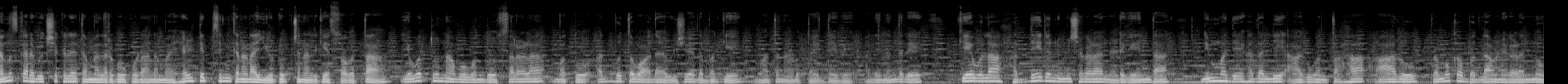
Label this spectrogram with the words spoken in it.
ನಮಸ್ಕಾರ ವೀಕ್ಷಕರೇ, ತಮ್ಮೆಲ್ಲರಿಗೂ ಕೂಡ ನಮ್ಮ health tips in Kannada YouTube ಚಾನಲ್ಗೆ ಸ್ವಾಗತ. ಇವತ್ತು ನಾವು ಒಂದು ಸರಳ ಮತ್ತು ಅದ್ಭುತವಾದ ವಿಷಯದ ಬಗ್ಗೆ ಮಾತನಾಡುತ್ತಾ ಇದ್ದೇವೆ. ಅದೇನೆಂದರೆ, ಕೇವಲ ಹದಿನೈದು ನಿಮಿಷಗಳ ನಡಿಗೆಯಿಂದ ನಿಮ್ಮ ದೇಹದಲ್ಲಿ ಆಗುವಂತಹ ಆರು ಪ್ರಮುಖ ಬದಲಾವಣೆಗಳನ್ನು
